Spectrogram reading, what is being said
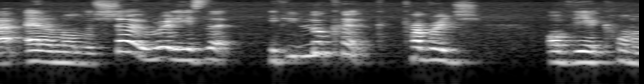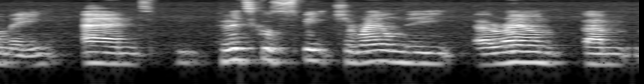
uh, Ellen on the show really is that if you look at coverage of the economy and political speech around the around um,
